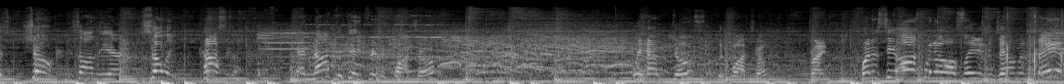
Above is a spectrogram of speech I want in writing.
This show is on the air. Sully Costa, and not the Day Cream Quattro. We have Dose of the Quattro, Right. but it's the Aquanauts, ladies and gentlemen. Bam!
